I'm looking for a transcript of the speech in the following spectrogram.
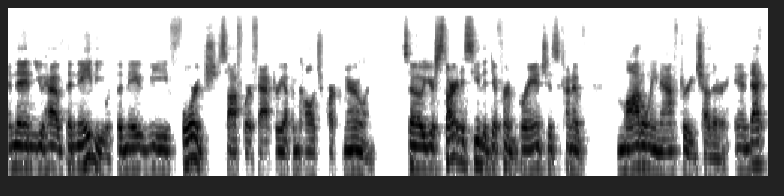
And then you have the Navy with the Navy Forge software factory up in College Park, Maryland. So you're starting to see the different branches kind of modeling after each other. And that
